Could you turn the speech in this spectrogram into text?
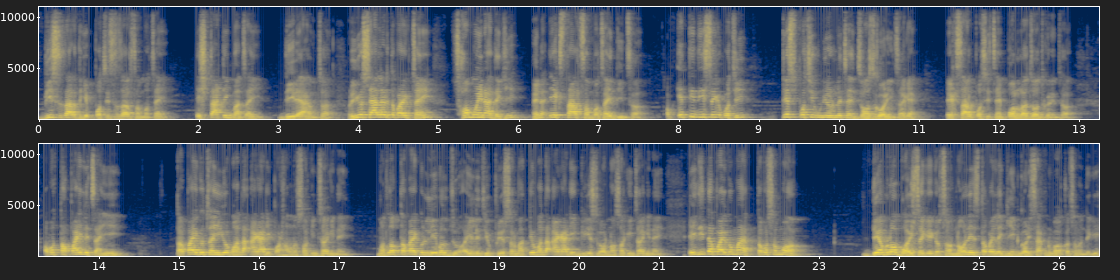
बिस हजारदेखि पच्चिस हजारसम्म चाहिँ स्टार्टिङमा चाहिँ दिइरहेको हुन्छ र यो स्यालेरी तपाईँको चाहिँ छ महिनादेखि होइन एक सालसम्म चाहिँ दिन्छ। अब यति दिइसकेपछि त्यसपछि उनीहरूले चाहिँ जज गरिन्छ क्या। एक सालपछि चाहिँ बल्ल जज गरिन्छ। अब तपाईँले चाहिँ तपाईँको चाहिँ योभन्दा अगाडि पठाउन सकिन्छ कि नै? मतलब तपाईँको लेभल जुन अहिले थियो प्रेसरमा त्योभन्दा अगाडि ग्रेस गर्न सकिन्छ कि नै? यदि तपाईँकोमा तबसम्म डेभलप भइसकेको छ नलेज तपाईँले गेन गरिसक्नु भएको छ भनेदेखि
